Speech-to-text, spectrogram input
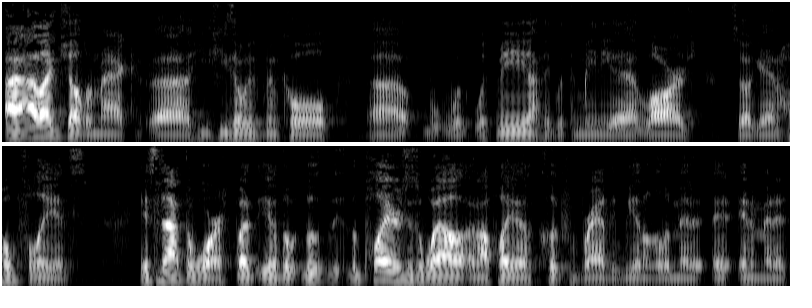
I, I like Shelvin Mack. Uh, he, he's always been cool, uh, with, with me, I think with the media at large. So again, hopefully it's, it's not the worst, but you know, the, the, the players as well, and I'll play a clip from Bradley in a little minute, in a minute,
